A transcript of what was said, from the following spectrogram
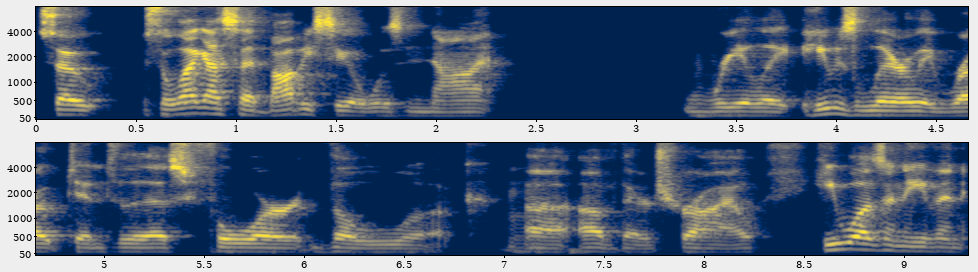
So, so like I said, Bobby Seale was not really. He was literally roped into this for the look uh, of their trial. He wasn't even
